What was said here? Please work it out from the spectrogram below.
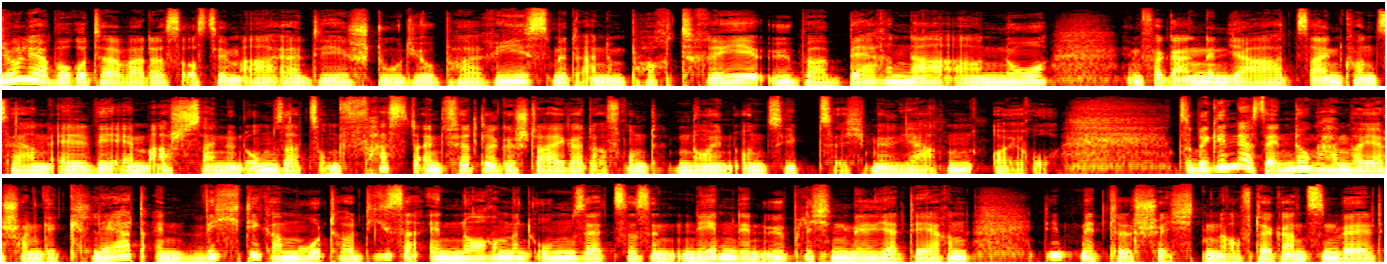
Julia Borutta war das aus dem ARD-Studio Paris mit einem Porträt über Bernard Arnault. Im vergangenen Jahr hat sein Konzern LWM seinen Umsatz um fast ein Viertel gesteigert auf rund 79 Milliarden Euro. Zu Beginn der Sendung haben wir ja schon geklärt, ein wichtiger Motor dieser enormen Umsätze sind neben den üblichen Milliardären die Mittelschichten auf der ganzen Welt,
